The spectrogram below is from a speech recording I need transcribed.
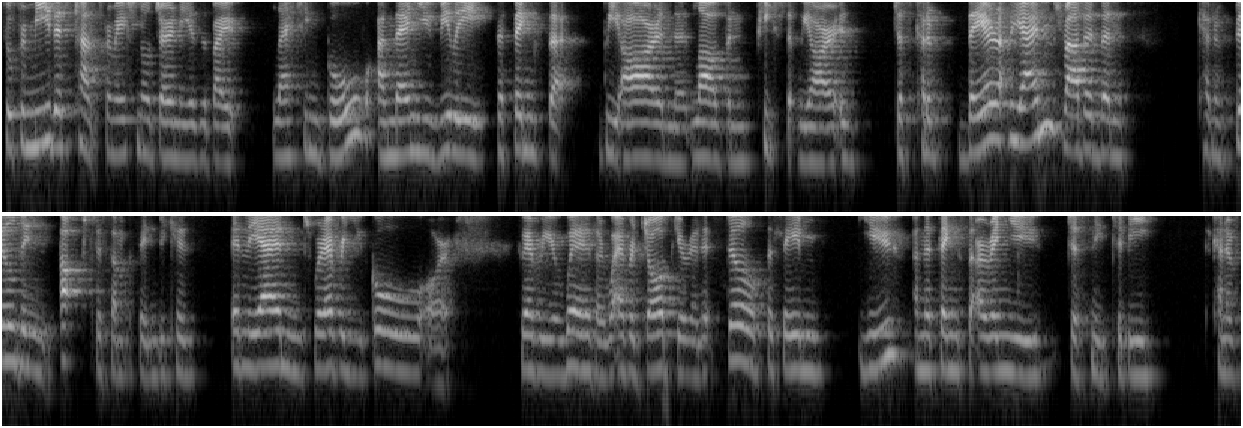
so for me, this transformational journey is about letting go. And then you really, the things that we are and the love and peace that we are is just kind of there at the end rather than kind of building up to something. Because in the end, wherever you go or whoever you're with or whatever job you're in, it's still the same you and the things that are in you just need to be kind of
